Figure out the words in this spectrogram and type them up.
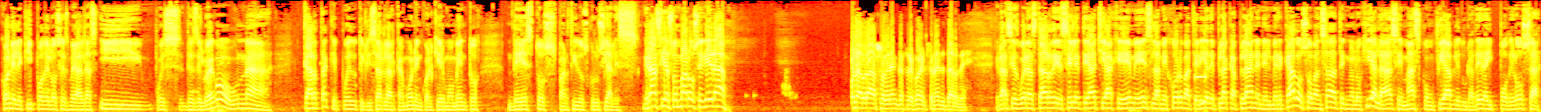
con el equipo de los Esmeraldas. Y pues desde luego una carta que puede utilizar el Arcamón en cualquier momento de estos partidos cruciales. Gracias, Omar Ceguera. Un abrazo, Adrián Castrejón, excelente tarde. Gracias, buenas tardes. LTH AGM es la mejor batería de placa plana en el mercado. Su avanzada tecnología la hace más confiable, duradera y poderosa,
